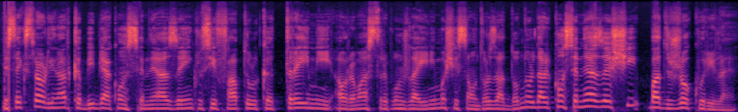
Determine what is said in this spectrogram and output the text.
Este extraordinar că Biblia consemnează inclusiv faptul că 3000 au rămas străpunși la inimă și s-au întors la Domnul, dar consemnează și batjocurile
